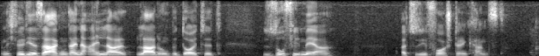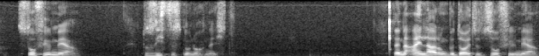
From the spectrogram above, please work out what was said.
Und ich will dir sagen, deine Einladung bedeutet so viel mehr, als du dir vorstellen kannst. So viel mehr. Du siehst es nur noch nicht. Deine Einladung bedeutet so viel mehr.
